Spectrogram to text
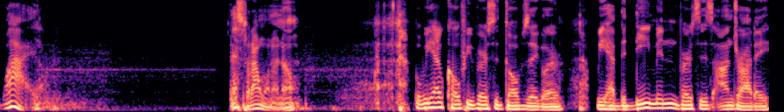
Why? That's what I want to know. But we have Kofi versus Dolph Ziggler. We have the Demon versus Andrade.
